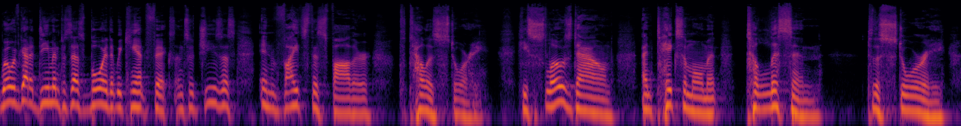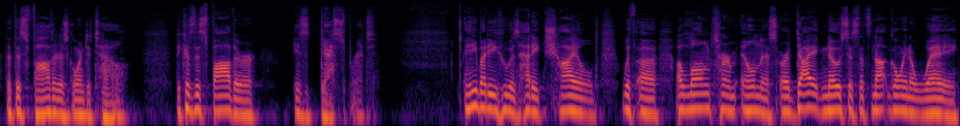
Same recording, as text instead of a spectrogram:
Well, we've got a demon possessed boy that we can't fix. And so Jesus invites this father to tell his story. He slows down and takes a moment to listen to the story that this father is going to tell because this father is desperate. Anybody who has had a child with a, a long term illness or a diagnosis that's not going away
